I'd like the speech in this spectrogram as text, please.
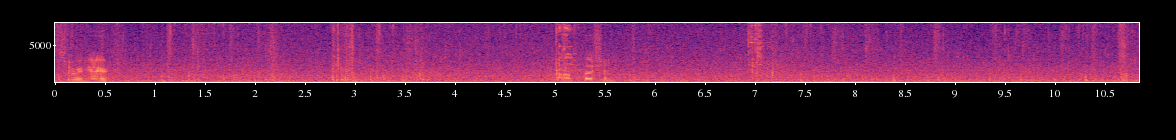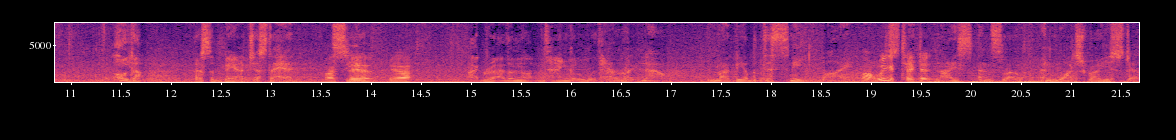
What's over here? Oh, pushing. Hold up. There's a bear just ahead. I see it, yeah. I'd rather not tangle with her right now. You might be able to sneak by. Oh, we can take it. Nice and slow, and watch where you step.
